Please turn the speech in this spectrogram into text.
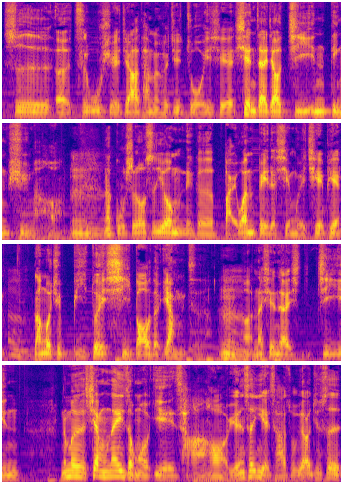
是呃植物学家他们会去做一些，现在叫基因定序。嘛哈，嗯，那古时候是用那个百万倍的显微切片，嗯，然后去比对细胞的样子，嗯啊，那现在基因，那么像那一种哦野茶哈，原生野茶主要就是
